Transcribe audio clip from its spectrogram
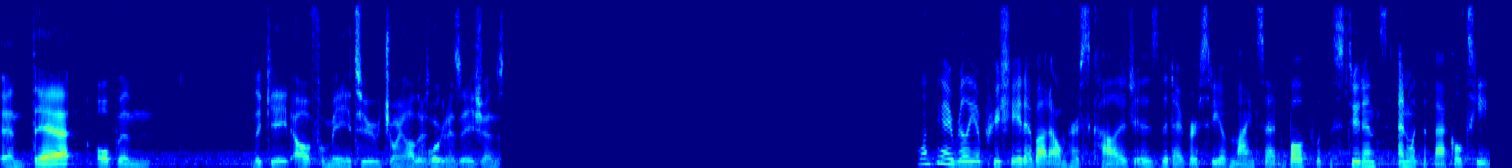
and that opened the gate out for me to join other organizations. One thing I really appreciate about Elmhurst College is the diversity of mindset, both with the students and with the faculty.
